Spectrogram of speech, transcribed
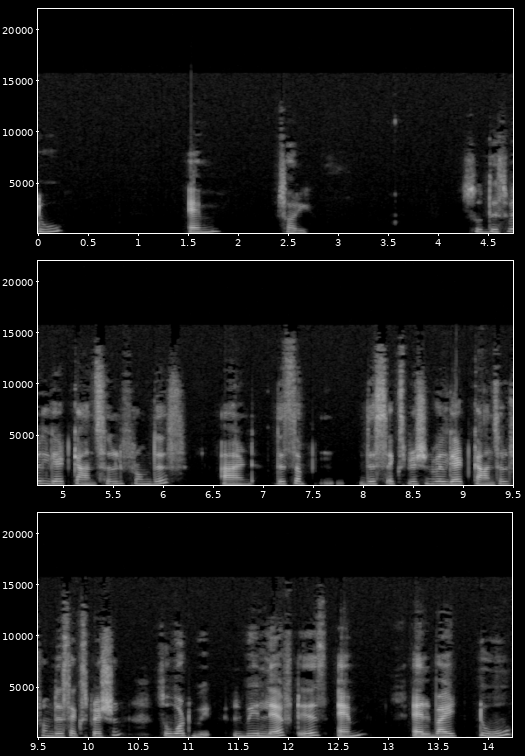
2 m sorry. So this will get cancelled from this and this this expression will get cancelled from this expression so what will be left is m l by 2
